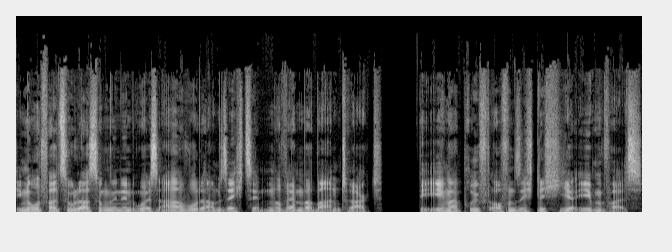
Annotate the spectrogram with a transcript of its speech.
Die Notfallzulassung in den USA wurde am 16. November beantragt. Die EMA prüft offensichtlich hier ebenfalls.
